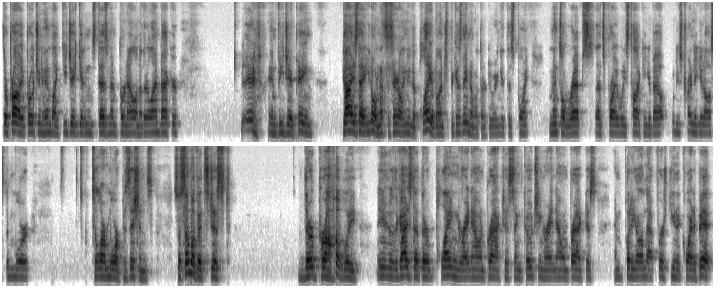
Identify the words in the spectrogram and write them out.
They're probably approaching him like DJ Giddens, Desmond Purnell, another linebacker, and VJ Payne, guys that you don't necessarily need to play a bunch because they know what they're doing at this point. Mental reps, that's probably what he's talking about when he's trying to get Austin more to learn more positions. So some of it's just they're probably you know the guys that they're playing right now in practice and coaching right now in practice and putting on that first unit quite a bit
